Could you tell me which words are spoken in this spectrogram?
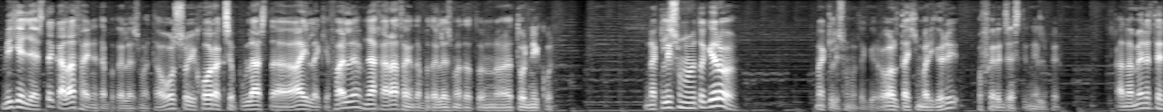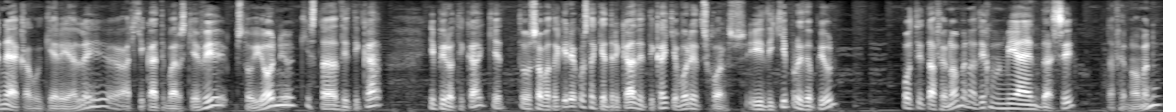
Μην γελιάστε, καλά θα είναι τα αποτελέσματα. Όσο η χώρα ξεπουλά στα άειλα κεφάλαια, μια χαρά θα είναι τα αποτελέσματα των, ε, των οίκων. Να κλείσουμε με τον καιρό; Να κλείσουμε με τον καιρό. Όλα τα έχει μαριωρεί, ο Φερετζές την έλειπε. Αναμένεται νέα κακοκαιρία, λέει, αρχικά την Παρασκευή στο Ιόνιο και στα δυτικά, υπηρετικά και το Σαββατοκύριακο στα κεντρικά, δυτικά και βόρεια της χώρας. Οι ειδικοί προειδοποιούν ότι τα φαινόμενα δείχνουν μια ένταση τα φαινόμενα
